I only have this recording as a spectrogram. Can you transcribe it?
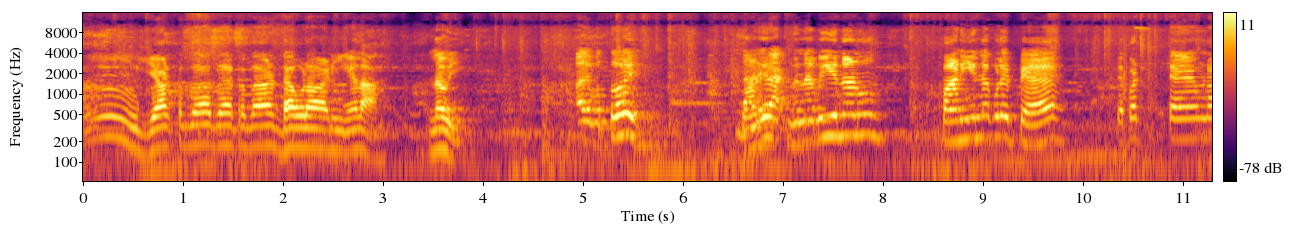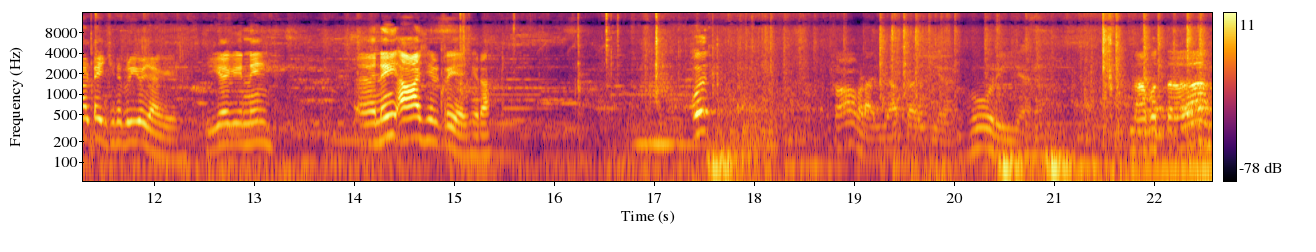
ਹੂੰ, ਜੱਟ ਦਾ ਜੱਟ ਦਾ ਡੌਲਾ ਨਹੀਂ ਕਹਿੰਦਾ ਲਓ ਜੀ। ਆਏ ਬੱਤੋਏ ਦਾਣੇ ਰੱਖ ਦਿੰਨਾ ਬਈ ਇਹਨਾਂ ਨੂੰ। ਪਾਣੀ ਇਹਨਾਂ ਕੋਲੇ ਪਿਆ ਤੇ ਆਪਾਂ ਟਾਈਮ ਨਾਲ ਟੈਨਸ਼ਨ ਫਰੀ ਹੋ ਜਾਾਂਗੇ। ਠੀਕ ਹੈ ਕਿ ਨਹੀਂ? ਨਹੀਂ ਆ ਸ਼ੇਰ ਹੈ ਸ਼ੇਰਾ। ਓਏ ਕਾ ਬੜਾ ਜੀ ਆ? ਯਾਰ ਹੋ ਰਹੀ ਯਾਰ ਨਾ ਪਤਾ।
